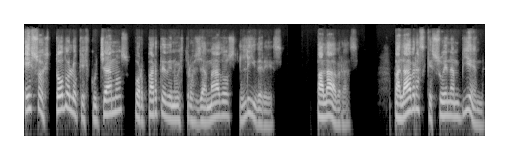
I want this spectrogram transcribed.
Eso es todo lo que escuchamos por parte de nuestros llamados líderes. Palabras. Palabras que suenan bien,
